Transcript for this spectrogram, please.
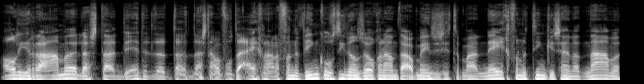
al die ramen, daar, staat, daar, daar, daar staan bijvoorbeeld de eigenaren van de winkels die dan zogenaamd daar op Main Street zitten, maar 9 van de 10 keer zijn dat namen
